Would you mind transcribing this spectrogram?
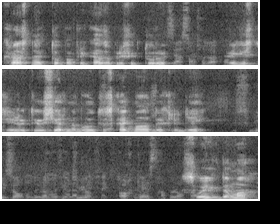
Красное, кто по приказу префектуры регистрирует и усердно будут искать молодых людей в своих домах.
